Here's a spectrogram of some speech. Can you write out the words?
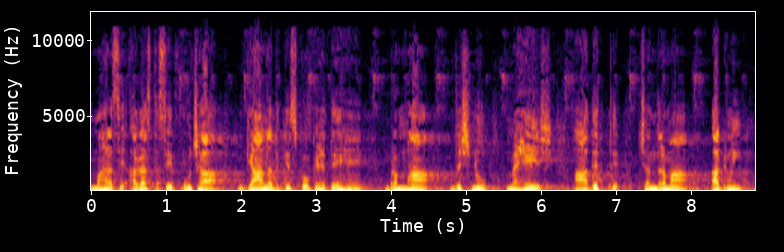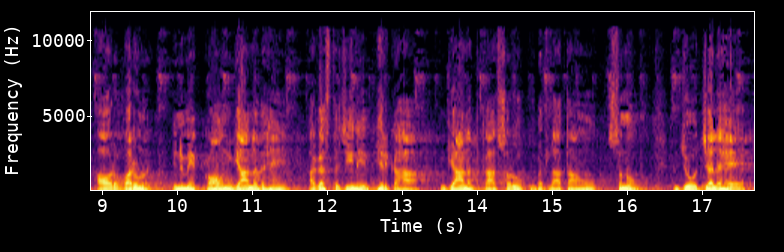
महर्षि अगस्त से पूछा, ज्ञानद किसको कहते हैं? ब्रह्मा, विष्णु, महेश, आदित्य, चंद्रमा, अग्नि और वरुण, इनमें कौन ज्ञानद हैं? अगस्त जी ने फिर कहा, ज्ञानद का स्वरूप बतलाता हूँ, सुनो। जो जल है,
